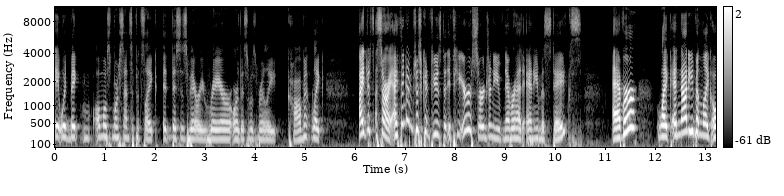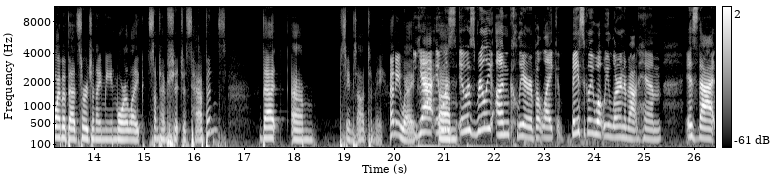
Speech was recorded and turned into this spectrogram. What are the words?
it would make m- almost more sense if it's like it, this is very rare or this was really common. Like, I just sorry, I think I'm just confused But if you're a surgeon, and you've never had any mistakes, ever, like, and not even like oh I'm a bad surgeon. I mean more like sometimes shit just happens. That um seems odd to me. Anyway, Yeah, it was Um, it was really unclear, but like basically what we learn about him is that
